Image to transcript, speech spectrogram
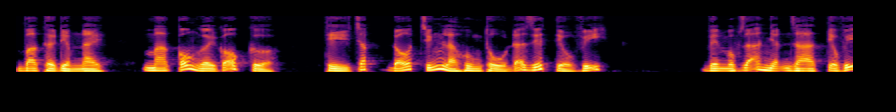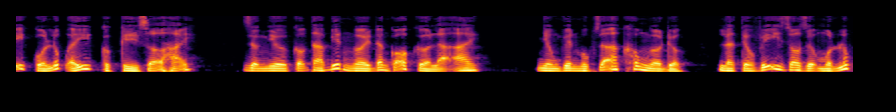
Vào thời điểm này mà có người gõ cửa, thì chắc đó chính là hung thủ đã giết tiểu vĩ. Viên mục giã nhận ra tiểu vĩ của lúc ấy cực kỳ sợ hãi. Dường như cậu ta biết người đang gõ cửa là ai. Nhưng viên mục giã không ngờ được là tiểu vĩ do dự một lúc,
